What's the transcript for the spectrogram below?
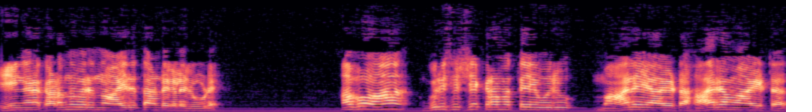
ഇങ്ങനെ കടന്നു വരുന്നു ആയിരത്താണ്ടുകളിലൂടെ. അപ്പോൾ ആ ഗുരുശിഷ്യക്രമത്തെ ഒരു മാലയായിട്ട് ഹാരമായിട്ട്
